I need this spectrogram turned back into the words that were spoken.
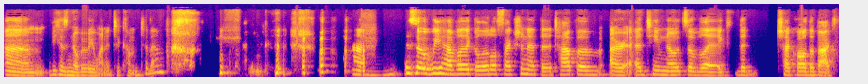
um, because nobody wanted to come to them. um, so we have like a little section at the top of our ed team notes of like the check all the boxes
